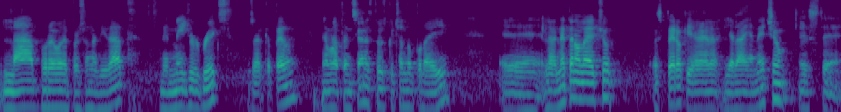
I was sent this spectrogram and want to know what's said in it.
la prueba de personalidad de Major Briggs. Vamos a ver qué pedo. Me llamó la atención, estoy escuchando por ahí. Eh, la neta no la he hecho, espero que ya, ya, la hayan hecho. Este,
